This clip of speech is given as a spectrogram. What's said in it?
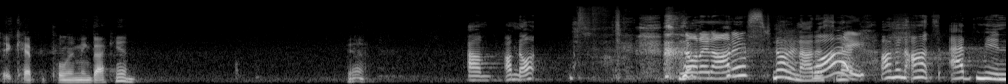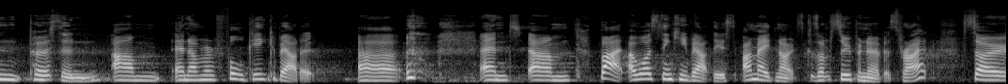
it kept pulling me back in. Yeah. Um, I'm not. Not an artist? Not an artist. no. Why? I'm an arts admin person, um, and I'm a full geek about it. Uh, And um, but I was thinking about this. I made notes because I'm super nervous, right? So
